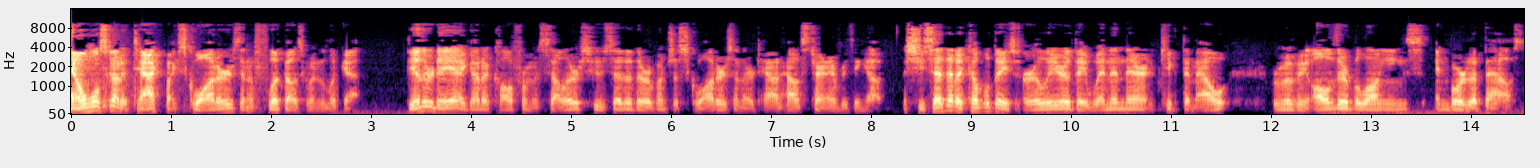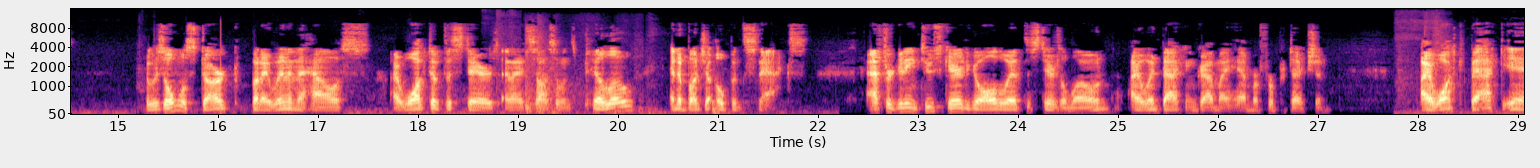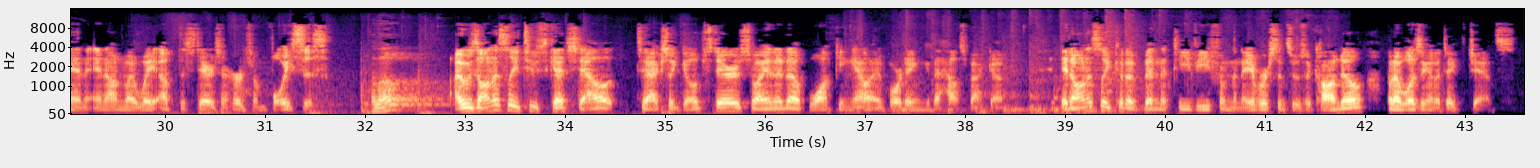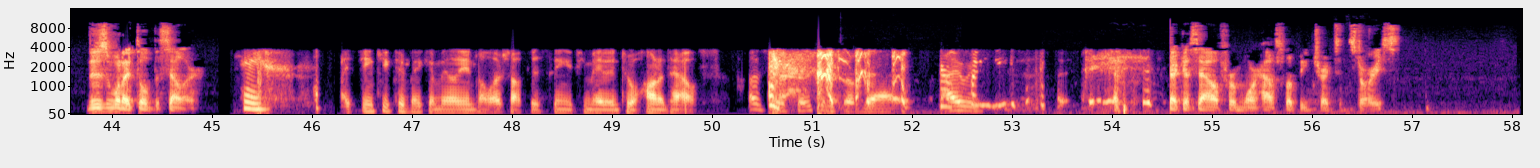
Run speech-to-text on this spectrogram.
I almost got attacked by squatters in a flip I was going to look at. The other day, I got a call from a seller who said that there were a bunch of squatters in their townhouse tearing everything up. She said that a couple days earlier, they went in there and kicked them out, removing all of their belongings and boarded up the house. It was almost dark, but I went in the house. I walked up the stairs and I saw someone's pillow and a bunch of open snacks. After getting too scared to go all the way up the stairs alone, I went back and grabbed my hammer for protection. I walked back in, and on my way up the stairs, I heard some voices. Hello? I was honestly too sketched out to actually go upstairs, so I ended up walking out and boarding the house back up. It honestly could have been the TV from the neighbor since it was a condo, but I wasn't going to take the chance. This is what I told the seller. Hey, I think you could make a million dollars off this thing if you made it into a haunted house. I was so thinking of that. I was, Check us out for more house flipping tricks and stories.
